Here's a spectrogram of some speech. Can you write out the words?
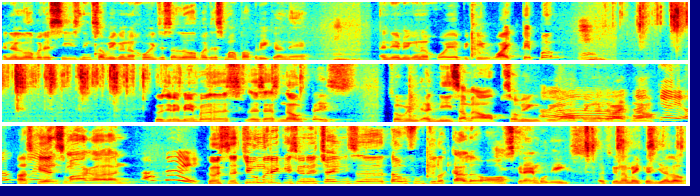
and a little bit of seasoning. So we're gonna gooi just a little bit of smoked paprika in there. And then we're gonna gooi a bit of white pepper. Because you remember this this has no taste. So we uh, need some help. So we, we're helping it right now. okay, okay. aan. Okay. Because the turmeric is gonna change the tofu to the color of scrambled eggs. It's gonna make it yellow.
